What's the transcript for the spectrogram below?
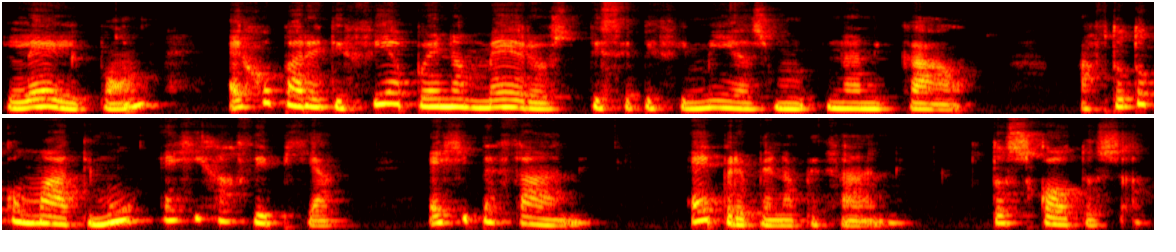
Λέει λοιπόν, έχω παρετηθεί από ένα μέρος της επιθυμίας μου να νικάω. Αυτό το κομμάτι μου έχει χαθεί πια έχει πεθάνει. Έπρεπε να πεθάνει. Το σκότωσα.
